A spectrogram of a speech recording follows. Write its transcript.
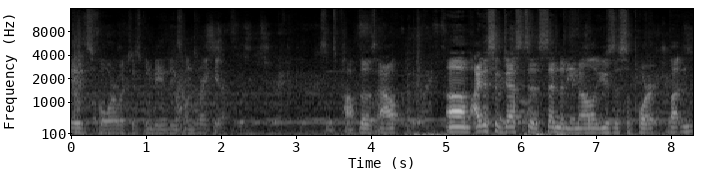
is four, which is going to be these ones right here. So let's pop those out. Um, I just suggest to send an email, use the support button.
